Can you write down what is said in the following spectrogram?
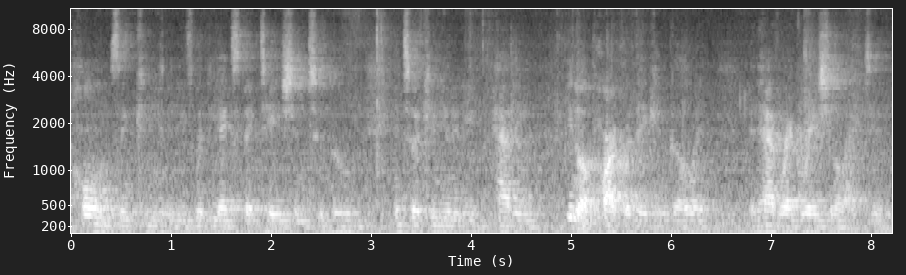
homes and communities with the expectation to move into a community having, you know, a park where they can go and, and have recreational activities.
